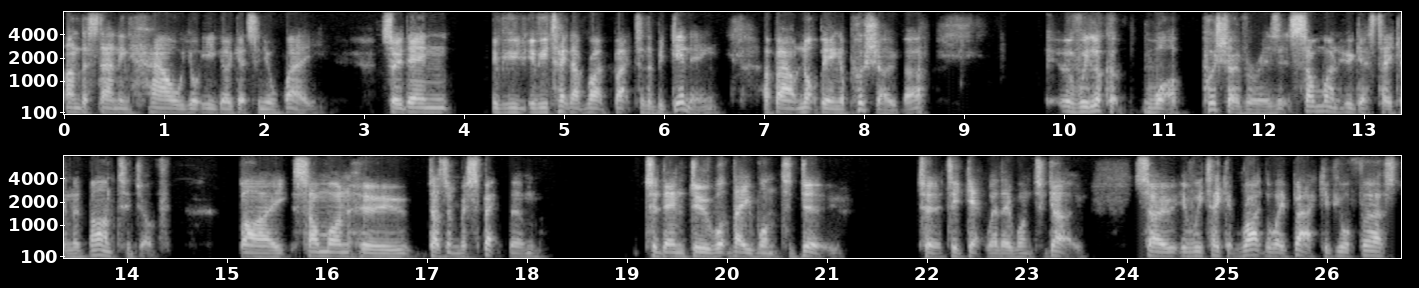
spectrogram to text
understanding how your ego gets in your way. So then if you if you take that right back to the beginning about not being a pushover if we look at what a pushover is it's someone who gets taken advantage of by someone who doesn't respect them to then do what they want to do to to get where they want to go so if we take it right the way back if your first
